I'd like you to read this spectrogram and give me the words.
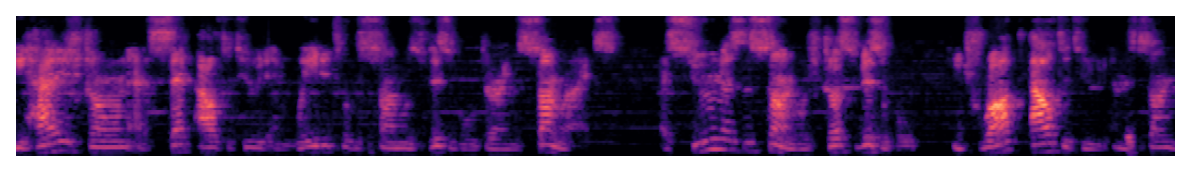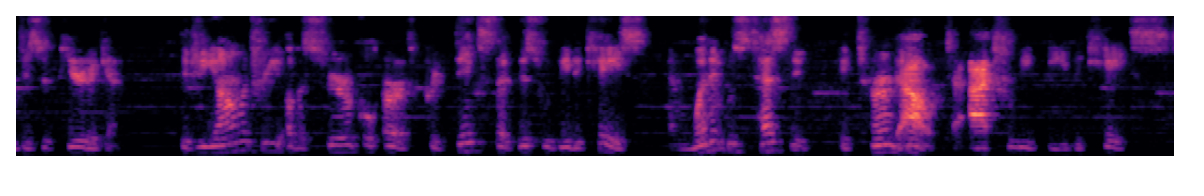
He had his drone at a set altitude and waited till the sun was visible during the sunrise. As soon as the sun was just visible, he dropped altitude and the sun disappeared again. The geometry of a spherical Earth predicts that this would be the case, and when it was tested, it turned out to actually be the case.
